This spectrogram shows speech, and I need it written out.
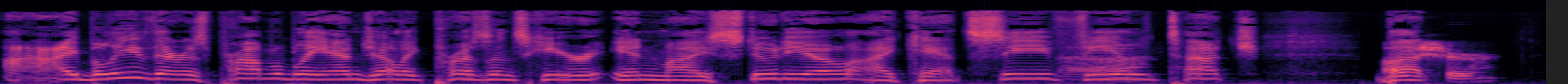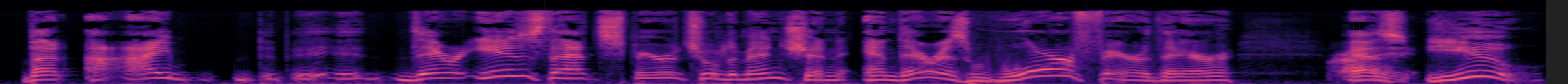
I believe there is probably angelic presence here in my studio. I can't see, feel, touch, oh, but sure. But I, there is that spiritual dimension, and there is warfare there, Right. as you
